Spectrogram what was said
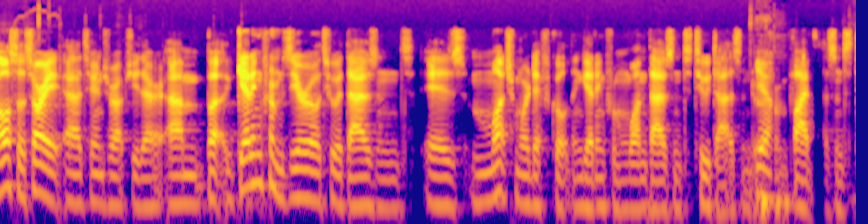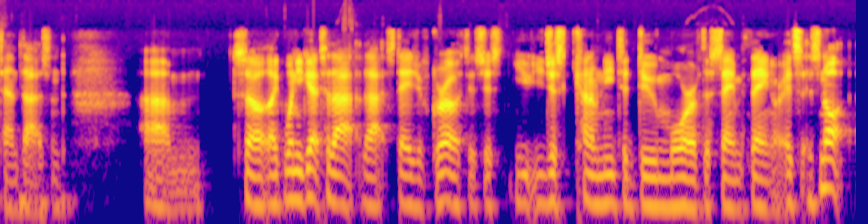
also sorry uh, to interrupt you there um, but getting from zero to a thousand is much more difficult than getting from 1000 to 2000 or yeah. from 5000 to 10000 um, so like when you get to that that stage of growth it's just you, you just kind of need to do more of the same thing or it's it's not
